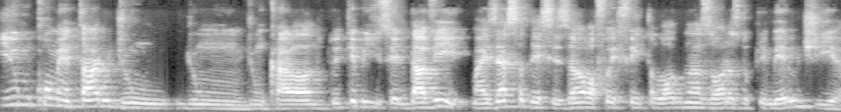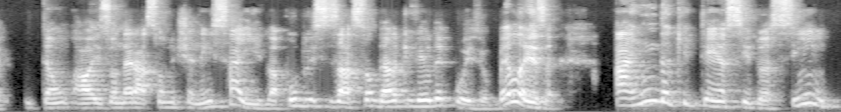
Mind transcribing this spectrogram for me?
E um comentário de um, de um, de um cara lá no Twitter me disse: ele, Davi, mas essa decisão ela foi feita logo nas horas do primeiro dia. Então a exoneração não tinha nem saído. A publicização dela que veio depois. Eu, beleza. Ainda que tenha sido assim,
